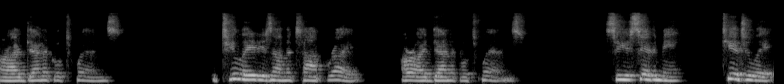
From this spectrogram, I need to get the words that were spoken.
are identical twins. The two ladies on the top right are identical twins. So you say to me, Tia Julie,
